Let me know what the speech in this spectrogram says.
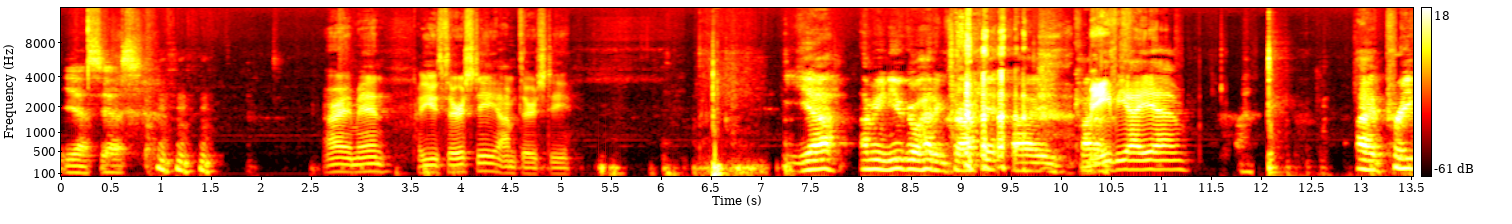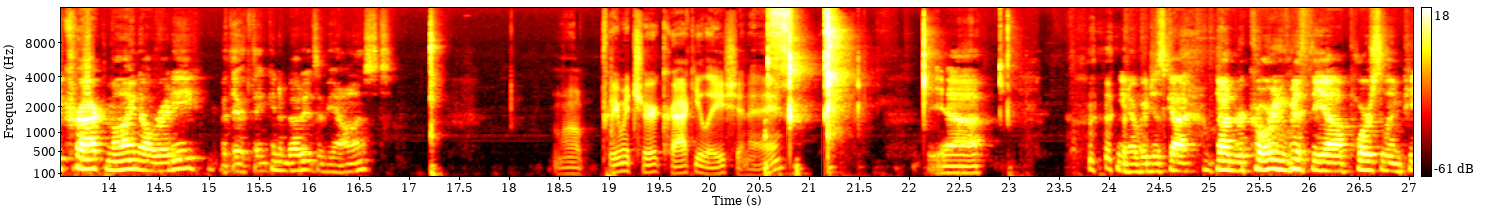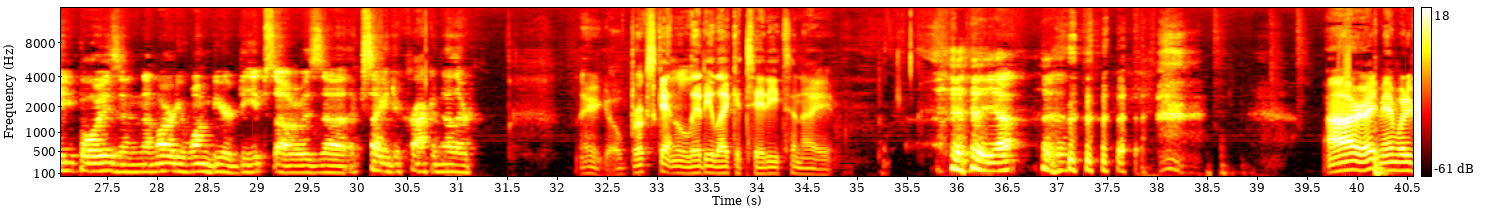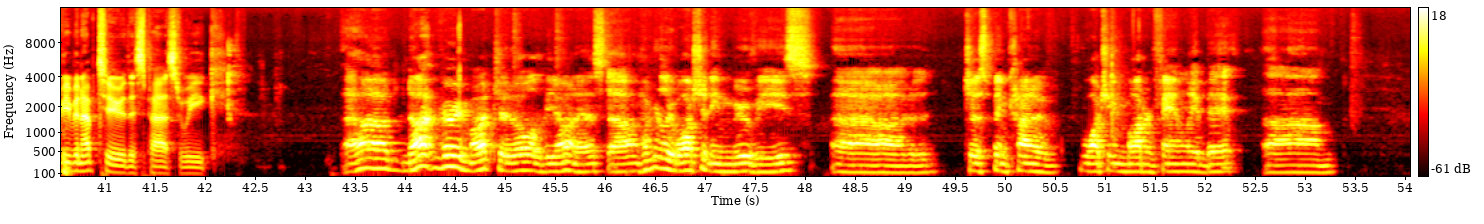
Yes, yes. All right, man. Are you thirsty? I'm thirsty. yeah, I mean, you go ahead and crack it. I kind of Maybe I am. I pre-cracked mine already without thinking about it. To be honest, Well, premature craculation, eh? yeah. you know, we just got done recording with the uh, Porcelain Peak boys, and I'm already one beer deep, so I was uh, excited to crack another. There you go. Brooke's getting litty like a titty tonight. yeah. All right, man. What have you been up to this past week? uh, not very much at all, to be honest. Um, haven't really watched any movies. Uh, just been kind of watching Modern Family a bit. Um,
